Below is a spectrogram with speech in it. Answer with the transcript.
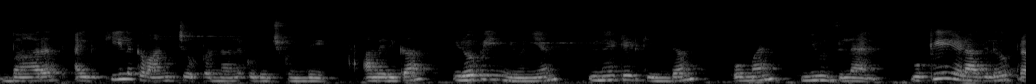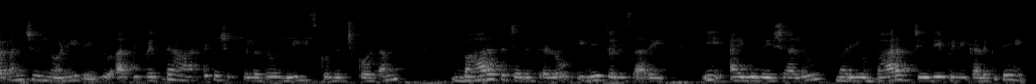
భారత్ ఐదు కీలక వాణిజ్య ఒప్పందాలను కుదుర్చుకుంది. America European Union United Kingdom Oman New Zealand ఒకే ఏడాదిలో ప్రపంచంలోని రెండు అతిపెద్ద ఆర్థిక శక్తులతో డీల్స్ కుదుర్చుకోవటం భారత చరిత్రలో ఇదే తొలిసారి. ఈ ఐదు దేశాలు మరియు భారత్ జీడిపిని కలిపితే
